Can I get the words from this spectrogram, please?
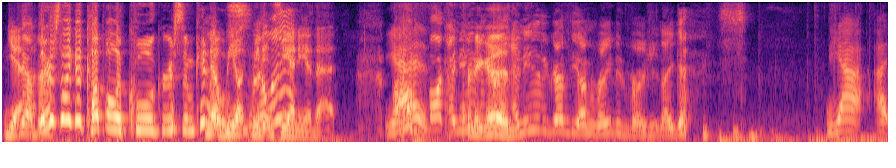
Yeah. Yeah, There's like a couple of cool gruesome kills. no, we don't, we didn't see any of that. yes. Oh fuck! I needed Pretty to gra- good. I needed to grab the unrated version, I guess. Yeah. I,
